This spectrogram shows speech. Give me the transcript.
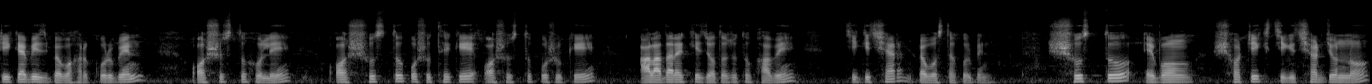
টিকা বীজ ব্যবহার করবেন। অসুস্থ হলে অসুস্থ পশু থেকে অসুস্থ পশুকে আলাদা রেখে যথাযথভাবে চিকিৎসার ব্যবস্থা করবেন। সুস্থ এবং সঠিক চিকিৎসার জন্য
